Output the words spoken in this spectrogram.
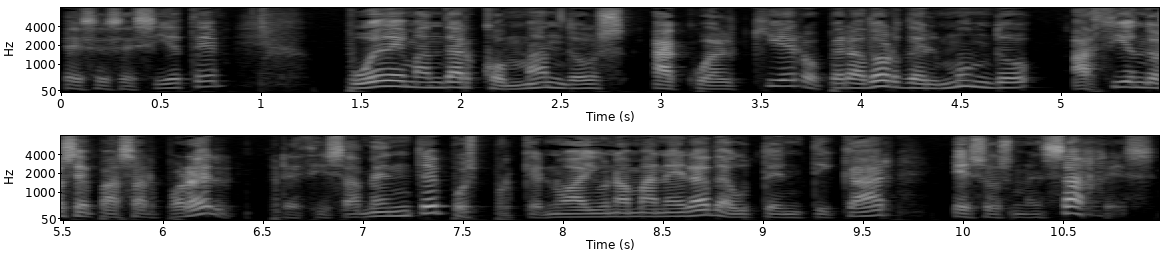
SS7, puede mandar comandos a cualquier operador del mundo haciéndose pasar por él, precisamente pues porque no hay una manera de autenticar esos mensajes.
